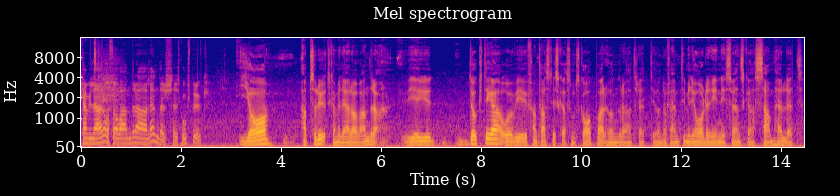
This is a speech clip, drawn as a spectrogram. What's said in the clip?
kan vi lära oss av andra länders skogsbruk? Ja, absolut kan vi lära av andra. Vi är ju duktiga och vi är fantastiska som skapar 130-150 miljarder in i svenska samhället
